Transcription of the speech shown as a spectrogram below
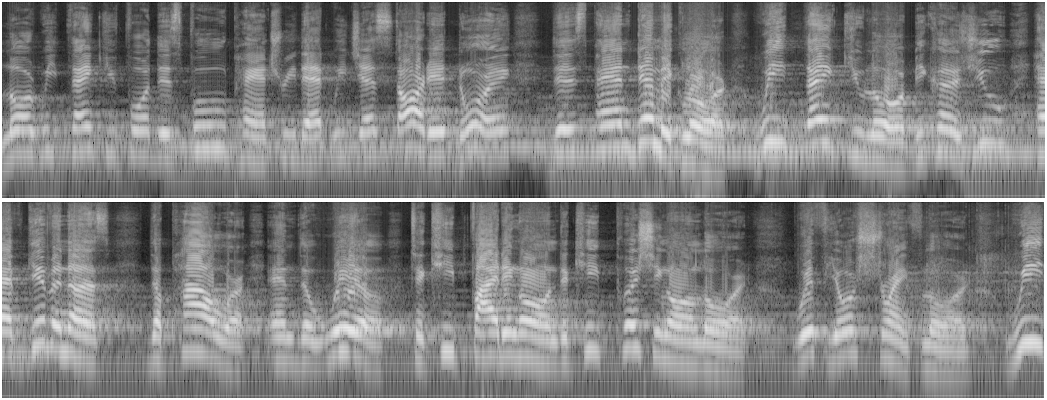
Lord, we thank you for this food pantry that we just started during this pandemic, Lord. We thank you, Lord, because you have given us the power and the will to keep fighting on, to keep pushing on, Lord, with your strength, Lord. We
